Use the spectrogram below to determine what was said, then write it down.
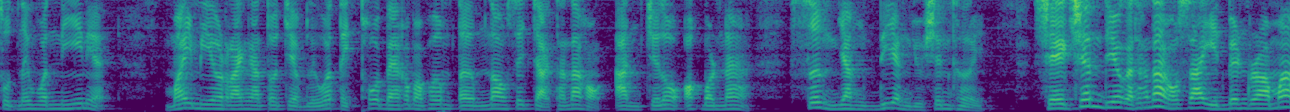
สุดในวันนี้เนี่ยไม่มีรายงานตัวเจ็บหรือว่าติดโทษแบนเข้ามาเพิ่มเติมนอกเสียจากทางด้านของอันเจโลออกบอนาซึ่งยังเดี้ยงอยู่เช่นเคย เชกเช่นเดียวกับทางด้านของซาอิดเบนรามา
